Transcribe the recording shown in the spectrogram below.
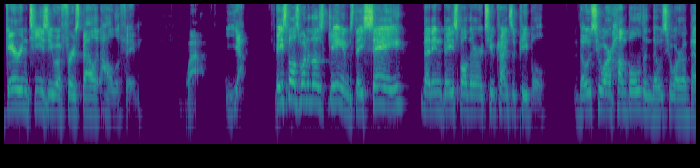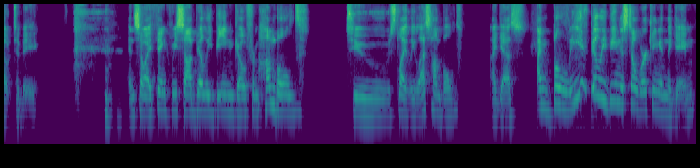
guarantees you a first ballot Hall of Fame. Wow. Yeah. Baseball is one of those games. They say that in baseball, there are two kinds of people those who are humbled and those who are about to be. and so I think we saw Billy Beane go from humbled to slightly less humbled, I guess. I believe Billy Beane is still working in the game.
